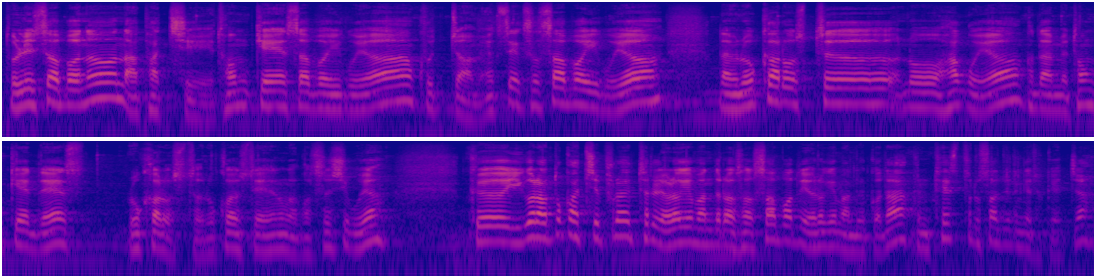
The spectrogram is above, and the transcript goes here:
돌릴 서버는 아파치 톰캣 서버이고요. 9.xx 서버이고요. 그 다음에 localhost로 하고요. 그 다음에 톰캣 넷 localhost localhost 이런 거 쓰시고요. 그 이거랑 똑같이 프로젝트를 여러 개 만들어서 서버도 여러 개 만들 거다? 그럼 테스트로 써주는 게 좋겠죠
